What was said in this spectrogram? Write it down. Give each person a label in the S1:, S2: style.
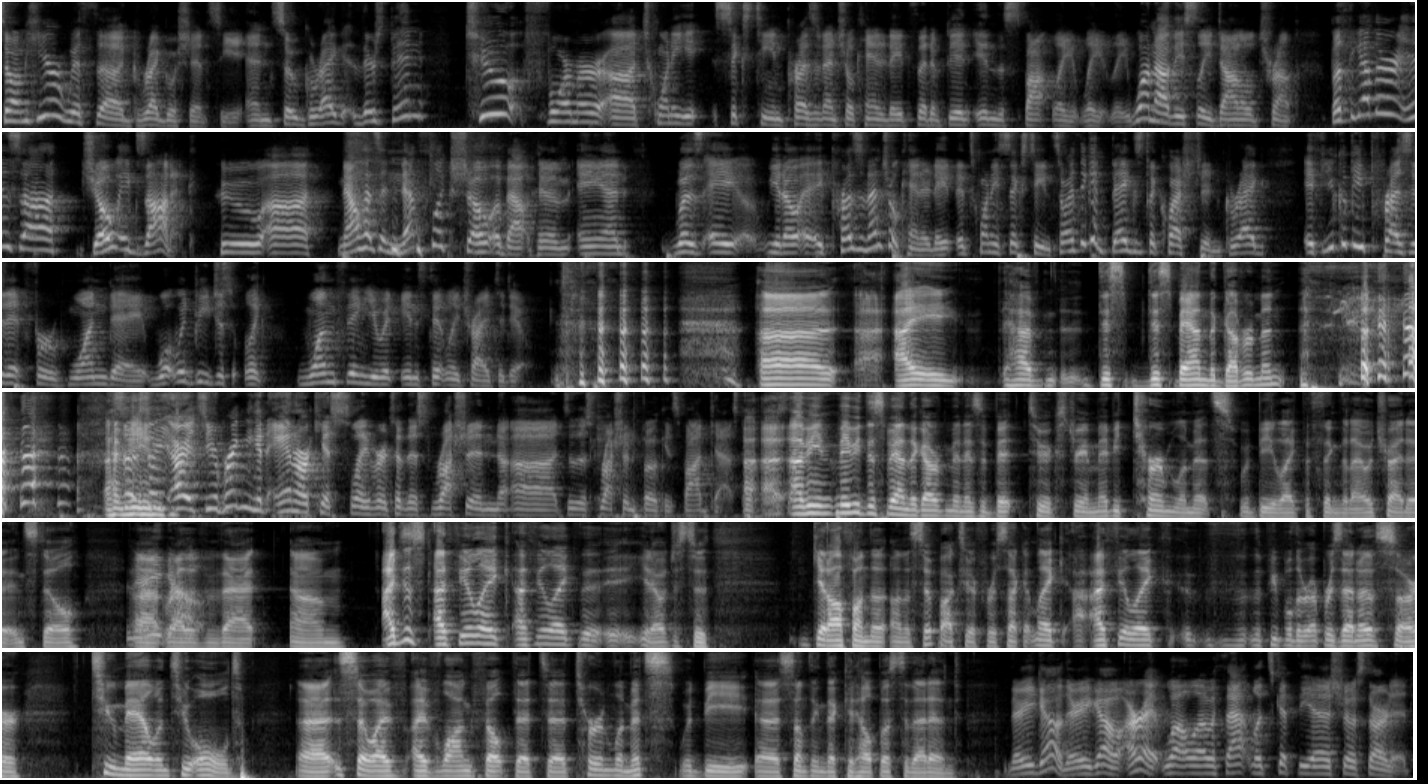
S1: So I'm here with uh, Greg Wyshynski, and so Greg, there's been two former uh, 2016 presidential candidates that have been in the spotlight lately. One, obviously, Donald Trump, but the other is uh, Joe Exotic, who uh, now has a Netflix show about him and was a you know a presidential candidate in 2016. So I think it begs the question, Greg, if you could be president for one day, what would be just like one thing you would instantly try to do?
S2: uh, I have dis disband the government.
S1: I so, mean, so, all right. So you're bringing an anarchist flavor to this Russian, uh, to this Russian focused podcast.
S2: I, I, mean, maybe disband the government is a bit too extreme. Maybe term limits would be like the thing that I would try to instill, uh, rather than that. Um, I just, I feel like, I feel like the, you know, just to get off on the on the soapbox here for a second. Like, I feel like the people that represent us are too male and too old. Uh, so I've I've long felt that uh, term limits would be uh, something that could help us to that end.
S1: There you go. There you go. All right. Well, uh, with that, let's get the uh, show started.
